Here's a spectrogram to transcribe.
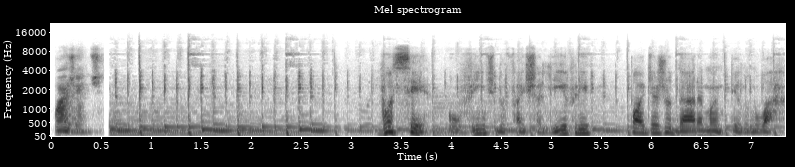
com a gente. Você, ouvinte do Faixa Livre, pode ajudar a mantê-lo no ar.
